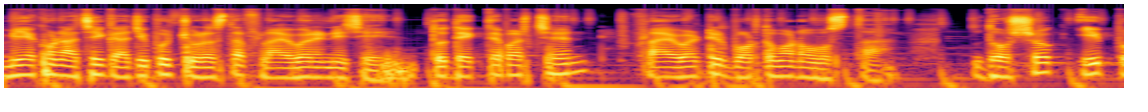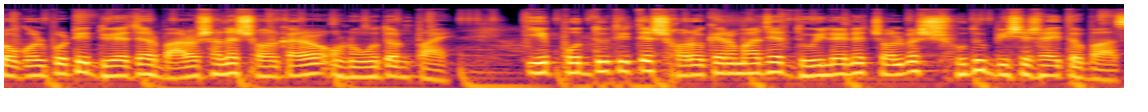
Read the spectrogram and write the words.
আমি এখন আছি গাজীপুর চৌরাস্তা ফ্লাইওভারের নিচে। তো দেখতে পাচ্ছেন ফ্লাইওভারটির বর্তমান অবস্থা। দর্শক, এই প্রকল্পটি দুই হাজার বারো সালে সরকারের অনুমোদন পায়। এ পদ্ধতিতে সড়কের মাঝে দুই লেনে চলবে শুধু বিশেষায়িত বাস।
